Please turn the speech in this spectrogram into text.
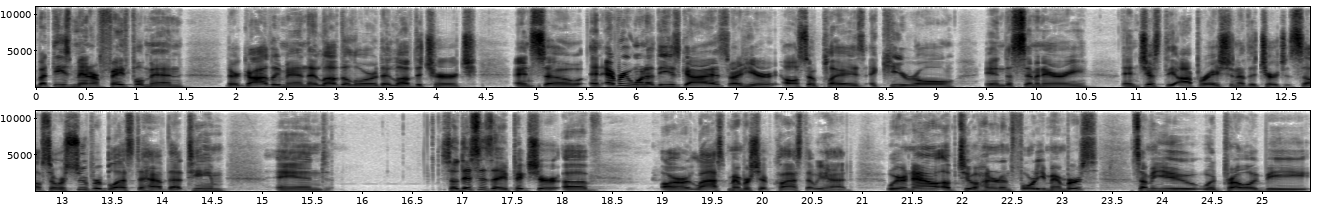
but these men are faithful men. They're godly men. They love the Lord. They love the church. And so, and every one of these guys right here also plays a key role in the seminary and just the operation of the church itself. So we're super blessed to have that team. And so this is a picture of our last membership class that we had. We are now up to 140 members. Some of you would probably be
